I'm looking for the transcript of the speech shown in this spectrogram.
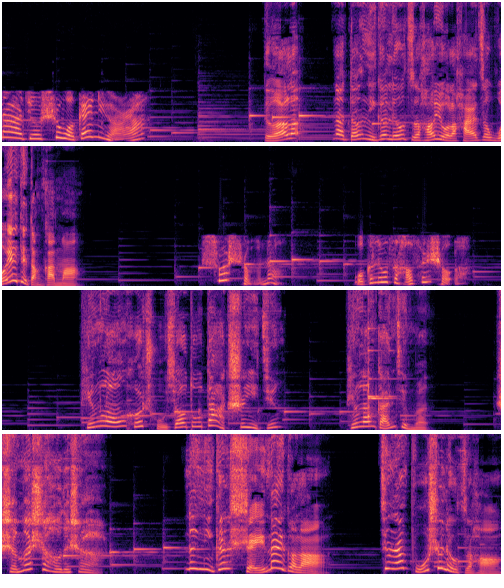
那就是我干女儿啊！得了，那等你跟刘子豪有了孩子，我也得当干妈。说什么呢？我跟刘子豪分手了。平兰和楚萧都大吃一惊。平兰赶紧问：“什么时候的事儿？那你跟谁那个了？竟然不是刘子豪？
